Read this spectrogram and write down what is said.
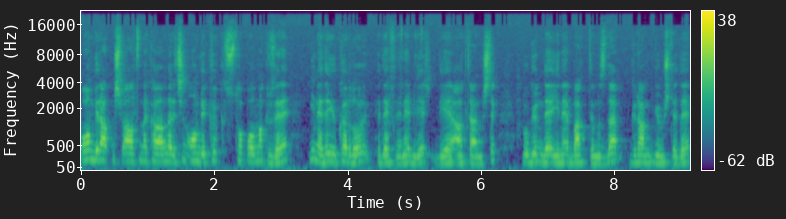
11.60 ve altında kalanlar için 11.40 stop olmak üzere yine de yukarı doğru hedeflenebilir diye aktarmıştık. Bugün de yine baktığımızda gram gümüşte de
